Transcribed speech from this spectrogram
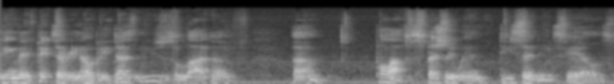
Thinking they picks every note, but he doesn't. He uses a lot of um, pull-offs, especially when descending scales.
